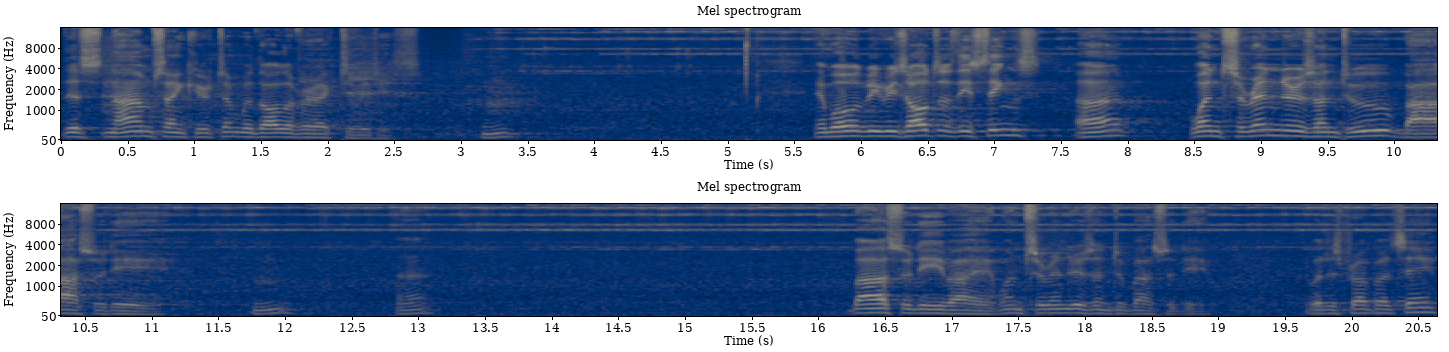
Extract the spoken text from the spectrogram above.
this Nam Sankirtan with all of our activities. Hmm? And what will be result of these things? Uh, one surrenders unto Vasudeva. Hmm? Huh? Vasudevaya. One surrenders unto Vasudeva. What does Prabhupada say?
